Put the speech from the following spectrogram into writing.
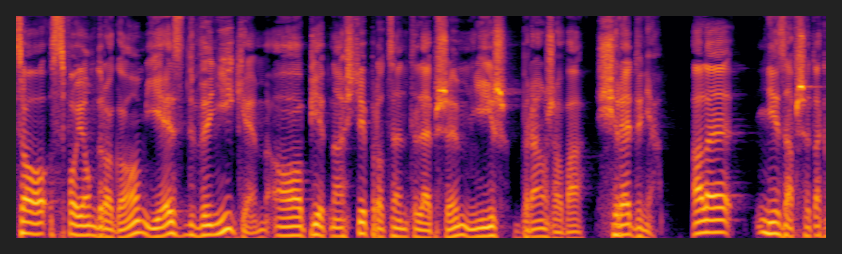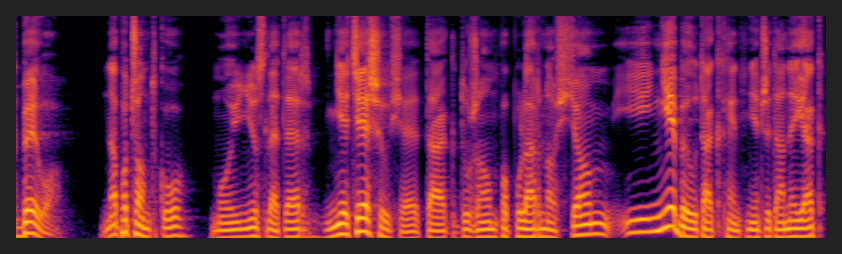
Co swoją drogą jest wynikiem o 15% lepszym niż branżowa średnia. Ale nie zawsze tak było. Na początku mój newsletter nie cieszył się tak dużą popularnością i nie był tak chętnie czytany jak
